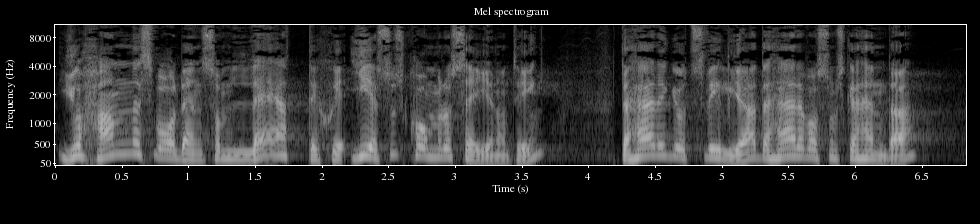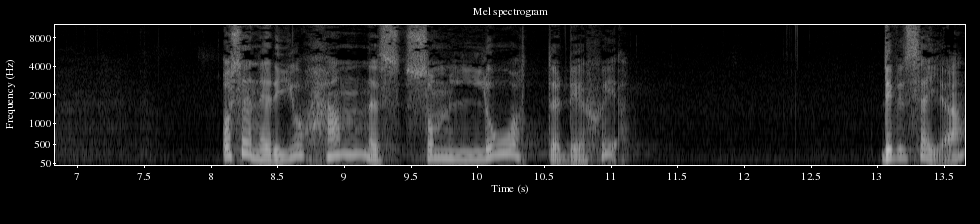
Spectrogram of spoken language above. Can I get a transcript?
Johannes var den som lät det ske. Jesus kommer och säger någonting. Det här är Guds vilja, det här är vad som ska hända. Och sen är det Johannes som låter det ske. Det vill säga,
